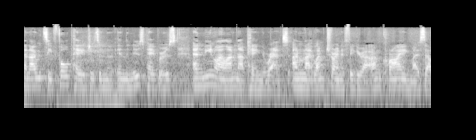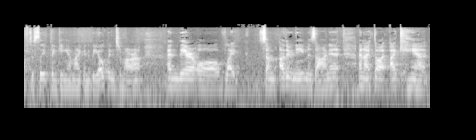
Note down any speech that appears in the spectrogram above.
and I would see full pages in the in the newspapers. And meanwhile, I'm not paying the rent. I'm not. I'm trying to figure out. I'm crying myself to sleep, thinking, "Am I going to be open tomorrow?" And they're all like some other name is on it. And i thought i can't.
